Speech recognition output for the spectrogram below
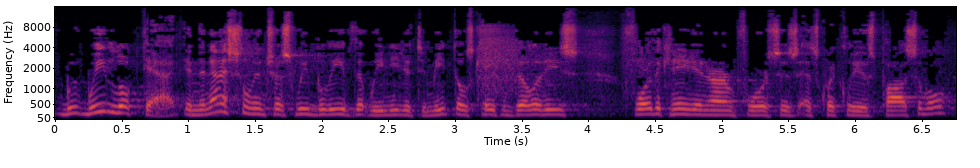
we looked at, in the national interest, we believed that we needed to meet those capabilities for the Canadian Armed Forces as quickly as possible.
